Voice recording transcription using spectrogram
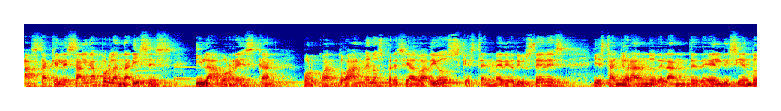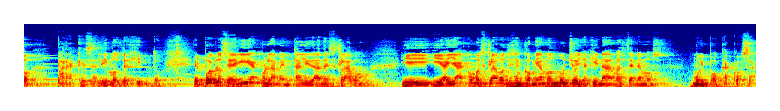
hasta que le salga por las narices y la aborrezcan por cuanto han menospreciado a Dios que está en medio de ustedes y están llorando delante de Él diciendo, ¿para qué salimos de Egipto? El pueblo seguía con la mentalidad de esclavo y, y allá como esclavos dicen comíamos mucho y aquí nada más tenemos muy poca cosa.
